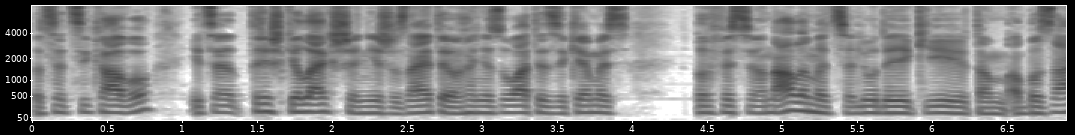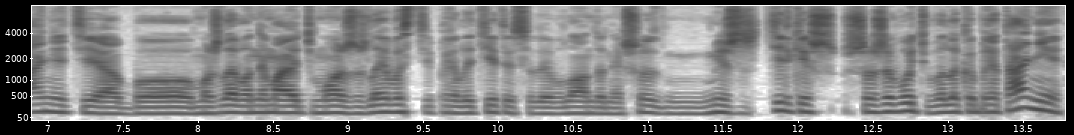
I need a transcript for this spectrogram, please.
то це цікаво і це трішки легше, ніж знаєте, організувати з якимись професіоналами. Це люди, які там або зайняті, або можливо не мають можливості прилетіти сюди в Лондон. Якщо між тільки що живуть в Великобританії,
